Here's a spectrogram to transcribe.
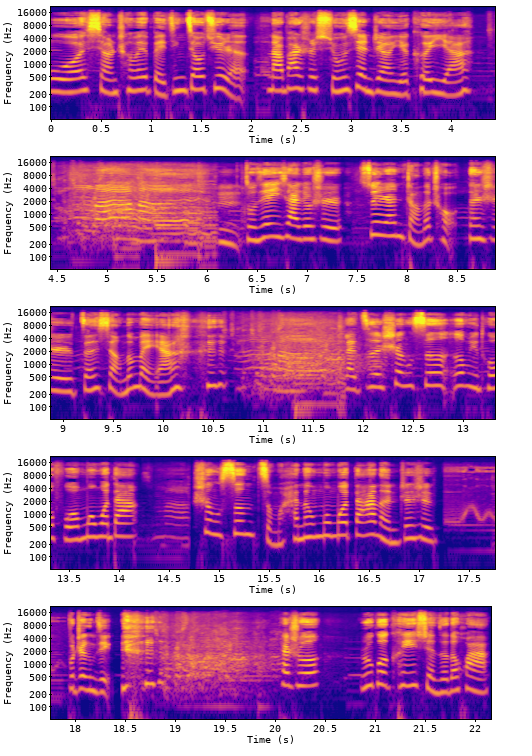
我想成为北京郊区人，哪怕是雄县这样也可以啊。嗯，总结一下就是，虽然长得丑，但是咱想得美呀。来自圣僧阿弥陀佛，么么哒。圣僧怎么还能么么哒呢？真是不正经。他说，如果可以选择的话，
